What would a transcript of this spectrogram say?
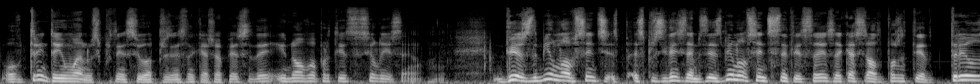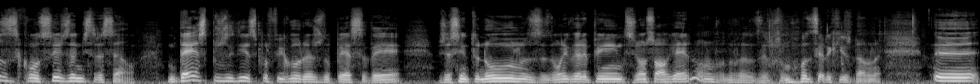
Houve 31 anos que pertenceu à presidência da Caixa ao PSD e 9 ao Partido Socialista. Desde, 1900, as presidências, desde 1966, a Caixa Geral de Depósitos teve 13 conselhos de administração, 10 presididos por figuras do PSD, Jacinto Nunes, Oliveira Pinto, João Salgueiro, não não vou dizer aqui os nomes, é?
